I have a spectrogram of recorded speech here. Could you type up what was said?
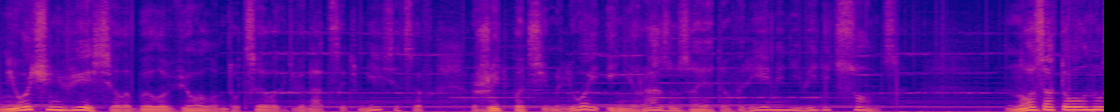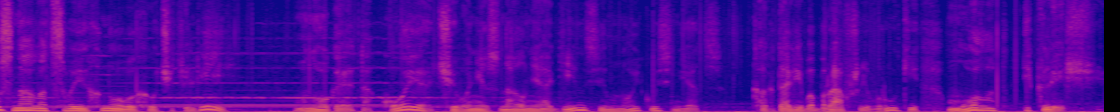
Не очень весело было Веланду целых 12 месяцев жить под землей и ни разу за это время не видеть солнца. Но зато он узнал от своих новых учителей многое такое, чего не знал ни один земной кузнец, когда-либо бравший в руки молот и клещи.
